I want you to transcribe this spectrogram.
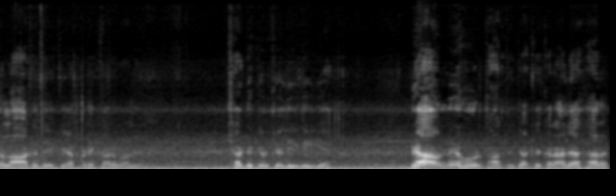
ਤਲਾਕ ਦੇ ਕੇ ਆਪਣੇ ਘਰ ਵਾਲੇ ਨੂੰ। ਛੱਡ ਕੇ ਉਹ ਚਲੀ ਗਈ ਹੈ। ਵਿਆਹ ਉਹਨੇ ਹੋਰ ਥਾਂ ਤੇ ਜਾ ਕੇ ਕਰਾ ਲਿਆ ਸਰ।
